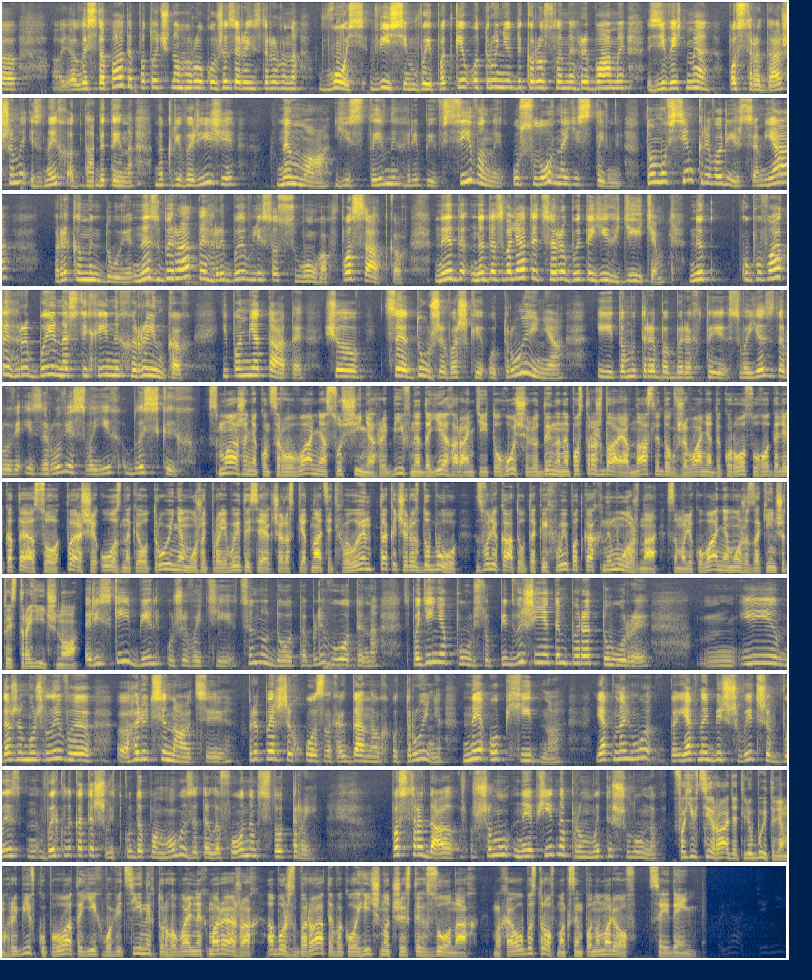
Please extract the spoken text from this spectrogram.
листопада поточного року вже зареєстровано 8 випадків отруєння дикорослими грибами з 9 пострадавшими, із них одна дитина. На Криворіжжі нема їстивних грибів. Всі вони условно їстивні. Тому всім криворіжцям я рекомендую не збирати гриби в лісосмугах, в посадках, не, не дозволяти це робити їх дітям, не купувати гриби на стихійних ринках і пам'ятати, що це дуже важке отруєння, і тому треба берегти своє здоров'я і здоров'я своїх близьких. Смаження, консервування, сушіння грибів не дає гарантії того, що людина не постраждає внаслідок вживання дикорослого делікатесу. Перші ознаки отруєння можуть проявитися як через 15 хвилин, так і через добу. Зволікати у таких випадках не можна. Самолікування може закінчитись трагічно. Різкий біль у животі, це нудота, блівотина, падіння пульсу, підвищення температури і навіть можливе галюцинації. При перших ознаках даного отруєння необхідно якнайбільш швидше викликати швидку допомогу за телефоном 103. Пострадавшому необхідно промити шлунок. Фахівці радять любителям грибів купувати їх в офіційних торговельних мережах або ж збирати в екологічно чистих зонах. Михайло Бистров, Максим Пономарьов. Цей день.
